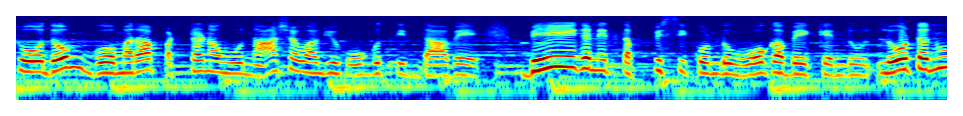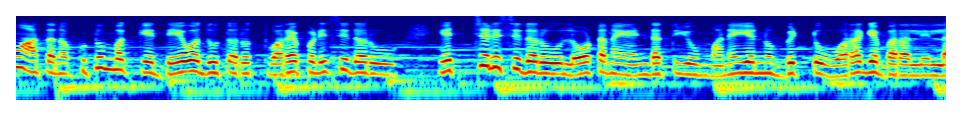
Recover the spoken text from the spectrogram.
ಸೋದೋಮ್ ಗೋಮರ ಪಟ್ಟಣವು ನಾಶವಾಗಿ ಹೋಗುತ್ತಿದ್ದಾವೆ. ಬೇಗನೆ ತಪ್ಪಿಸಿಕೊಂಡು ಹೋಗಬೇಕೆಂದು ಲೋಟನು ಆತನ ಕುಟುಂಬಕ್ಕೆ ದೇವದೂತರು ತ್ವರೆಪಡಿಸಿದರು. ಎಚ್ಚರಿಸಿದರು, ಲೋಟನ ಹೆಂಡತಿಯು ಮನೆಯನ್ನು ಬಿಟ್ಟು ಹೊರಗೆ ಬರಲಿಲ್ಲ.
